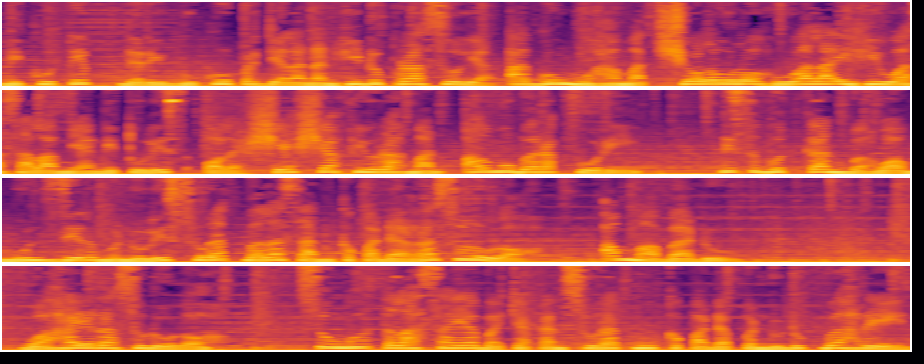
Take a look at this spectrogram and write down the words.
Dikutip dari buku Perjalanan Hidup Rasul yang Agung Muhammad Shallallahu Alaihi Wasallam yang ditulis oleh Syekh Syafiur Rahman Al Mubarak Furi, disebutkan bahwa Munzir menulis surat balasan kepada Rasulullah. Amma Badu. Wahai Rasulullah, sungguh telah saya bacakan suratmu kepada penduduk Bahrain.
